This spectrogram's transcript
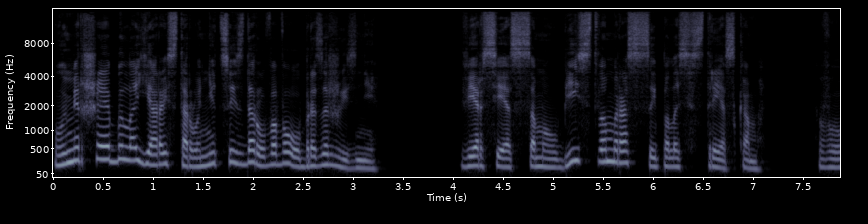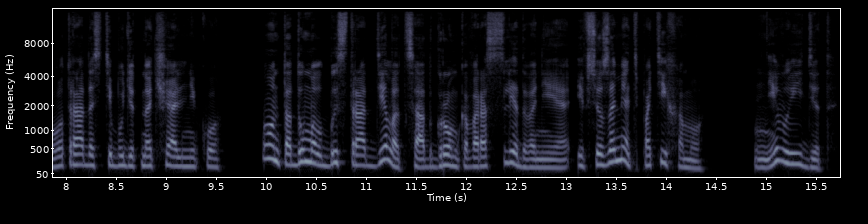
умершая была ярой сторонницей здорового образа жизни. Версия с самоубийством рассыпалась с треском. Вот радости будет начальнику. Он-то думал быстро отделаться от громкого расследования и все замять по-тихому. Не выйдет.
